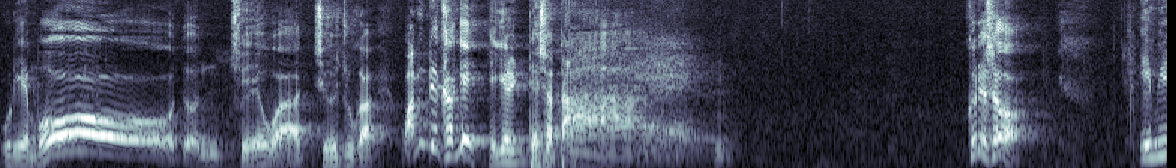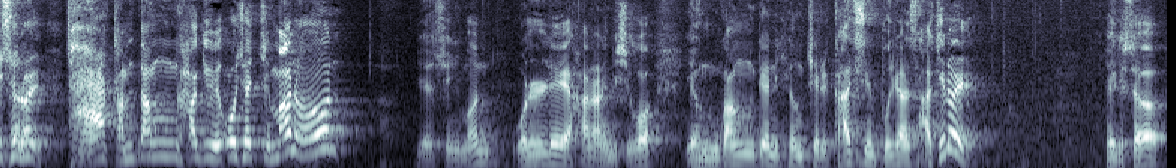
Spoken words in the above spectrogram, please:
우리의 모든 죄와 저주가 완벽하게 해결되셨다. 그래서 이 미션을 잘 감당하기 위해 오셨지만은 예수님은 원래 하나님이시고 영광된 형체를 가지신 분이라는 사실을 여기서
